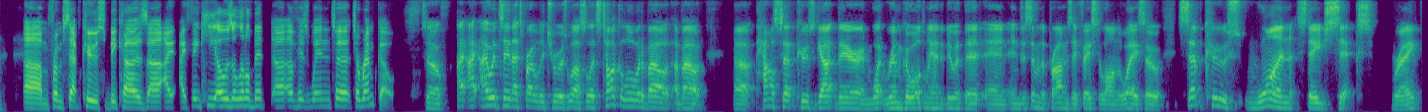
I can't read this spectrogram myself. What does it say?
um, from Sepp Kuss because uh, I I think he owes a little bit uh, of his win to to Remco. So I I would say that's probably true as well. So let's talk a little bit about about uh, how Sepp Kuss got there and what Remco ultimately had to do with it, and and just some of the problems they faced along the way. So Sepp Kuss won stage six right?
